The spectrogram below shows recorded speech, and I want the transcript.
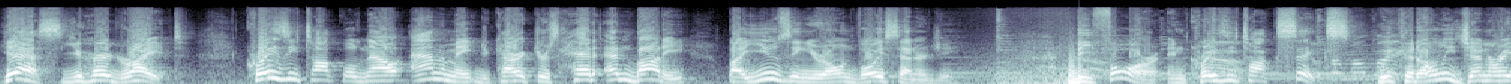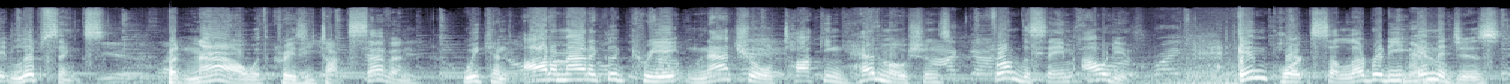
Yes, you heard right. Crazy Talk will now animate your character's head and body by using your own voice energy. Before, in Crazy Talk 6, we could only generate lip syncs, but now with Crazy Talk 7, we can automatically create natural talking head motions from the same audio. Import celebrity now, images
